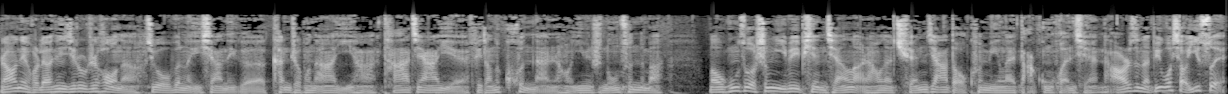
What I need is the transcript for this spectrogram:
然后那会儿聊天结束之后呢，就问了一下那个看车棚的阿姨哈，她家也非常的困难。然后因为是农村的嘛，老公做生意被骗钱了，然后呢，全家到昆明来打工还钱。那儿子呢，比我小一岁，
